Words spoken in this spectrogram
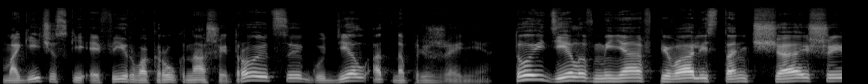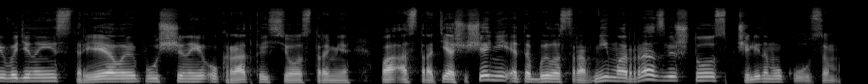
магический эфир вокруг нашей троицы гудел от напряжения. То и дело в меня впивались тончайшие водяные стрелы, пущенные украдкой сестрами. По остроте ощущений это было сравнимо разве что с пчелиным укусом,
